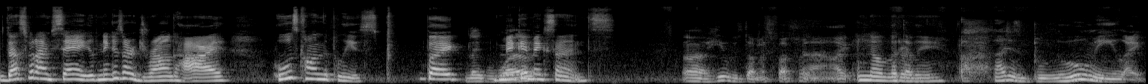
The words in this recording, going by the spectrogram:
That's what I'm saying. If niggas are drunk, high, who's calling the police? Like, Like, make it make sense. Uh, he was dumb as fuck for that. Like No, literally. that just blew me. Like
